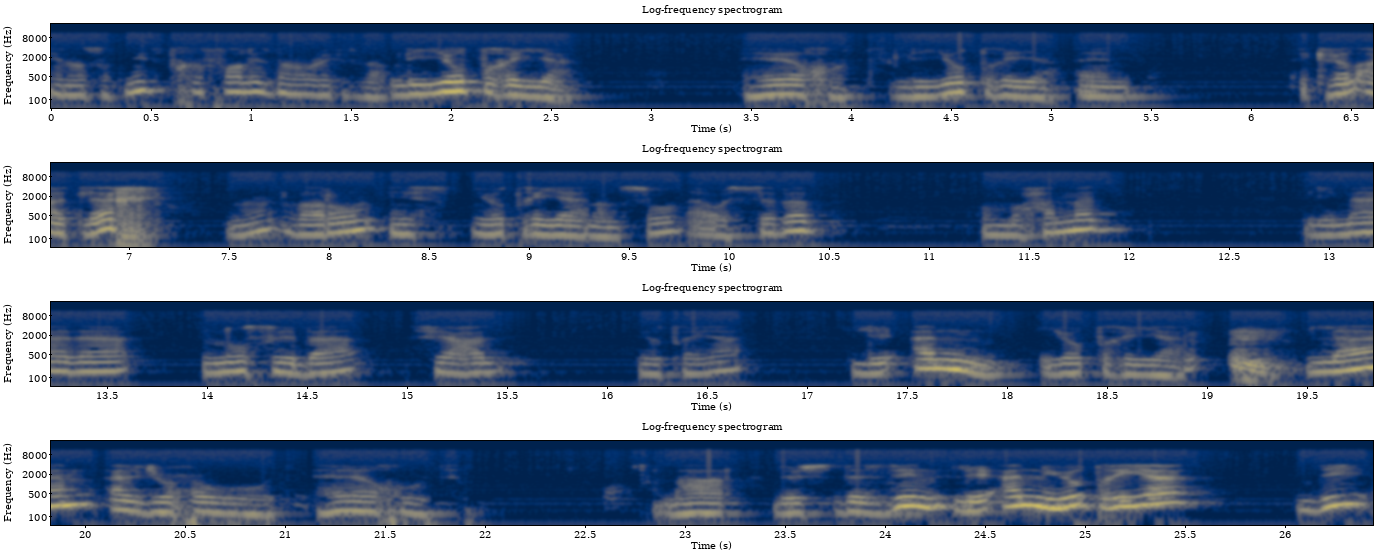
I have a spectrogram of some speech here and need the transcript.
إن أصف نيت تخفال إزدان أوريك ليطغي heel goed ليطغي en ik wil uitleg waarom is يطغي منصوب of السبب أم محمد لماذا نصب فعل يطغي؟ لأن يطغي. لام الجحود. heel goed. maar. dus. de zin لأن يطغي die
